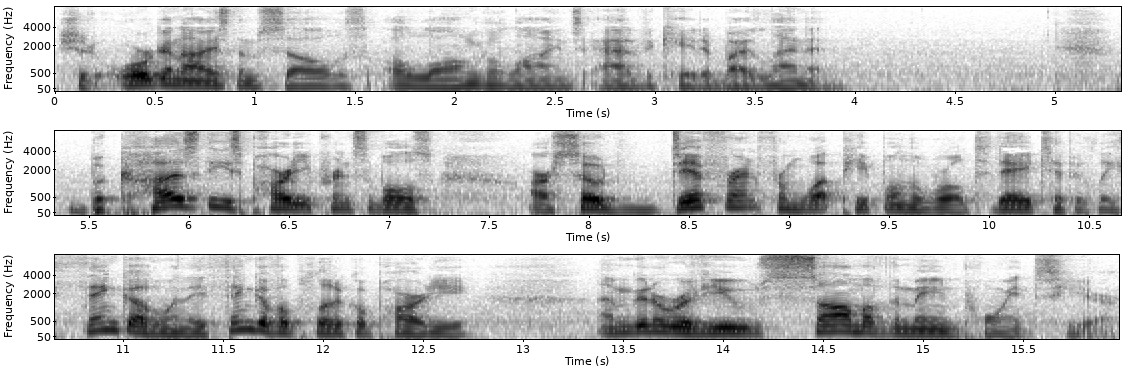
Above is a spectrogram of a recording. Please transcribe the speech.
should organize themselves along the lines advocated by Lenin. Because these party principles are so different from what people in the world today typically think of when they think of a political party, I'm going to review some of the main points here.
